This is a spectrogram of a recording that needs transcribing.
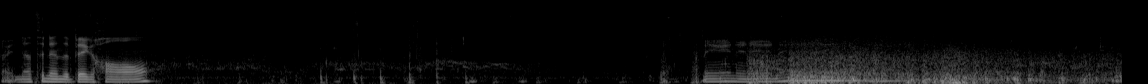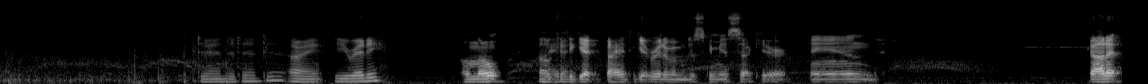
All right, nothing in the big hall. Na, na, na, na. Dun, dun, dun, dun. All right, you ready? Oh no. Okay. I had to get I had to get rid of him. Just give me a sec here. And got it.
